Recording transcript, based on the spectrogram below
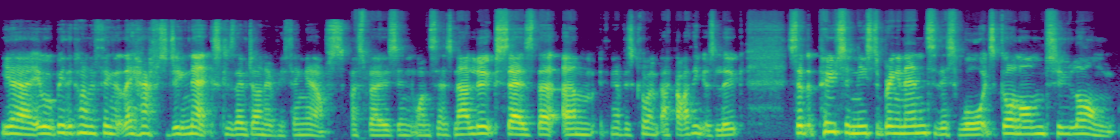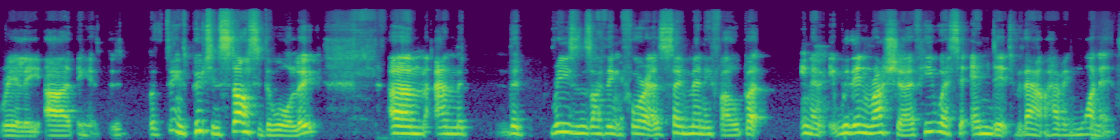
Yeah, it would be the kind of thing that they have to do next because they've done everything else, I suppose, in one sense. Now, Luke says that, um, if you have his comment back up, I think it was Luke, said that Putin needs to bring an end to this war. It's gone on too long, really. Uh, I think it's, the thing is, Putin started the war, Luke. Um, and the, the reasons I think for it are so manifold. But, you know, within Russia, if he were to end it without having won it,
